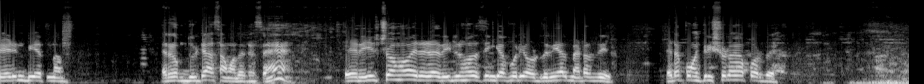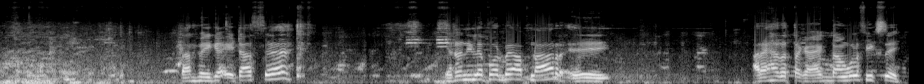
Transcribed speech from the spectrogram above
মেড ইন ভিয়েতনাম এরকম দুইটা আছে আমাদের কাছে হ্যাঁ? এই রিল সহ, এটা রিল হচ্ছে সিঙ্গাপুরি অরিজিনাল ম্যাটার রিল এটা পঁয়ত্রিশশো টাকা পড়বে। তারপরে এটা আছে, এটা নিলে পড়বে আপনার এই আড়াই হাজার টাকা, এক দামগুলো ফিক্স রেট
